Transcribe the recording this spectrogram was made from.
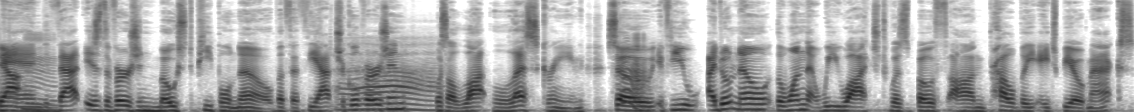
yeah, and Mm. that is the version most people know. But the theatrical version Ah. was a lot less green. So Huh. if you, I don't know, the one that we watched was both on probably HBO Max.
